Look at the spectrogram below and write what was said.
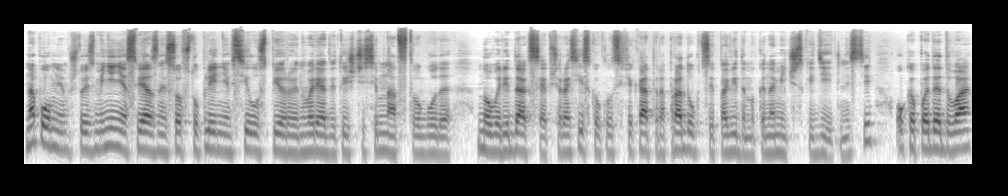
Напомним, что изменения, связанные со вступлением в силу с 1 января 2017 года новой редакции общероссийского классификатора продукции по видам экономической деятельности ОКПД-2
